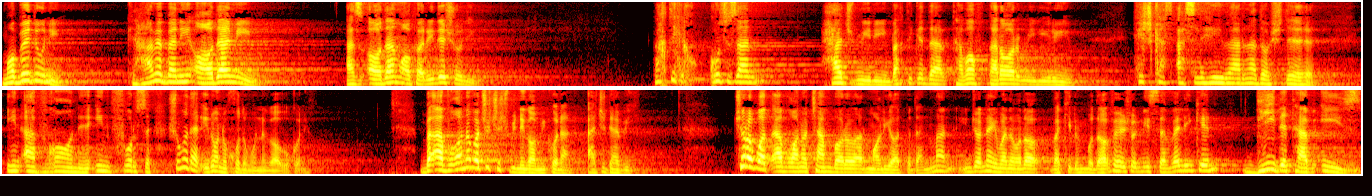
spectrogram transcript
ما بدونیم که همه بنی آدمیم. از آدم آفریده شدیم. وقتی که خصوصا حج میریم وقتی که در تواف قرار می‌گیریم هیچ کس اسلحه‌ای بر نداشته. این افغانه این فرسه. شما در ایران خودمون نگاه بکنیم. به افغانه با چه چشمی نگاه می‌کنن؟ اجنبی. چرا باید افغانا چند برابر مالیات بدن؟ من اینجا نیومدم حالا وکیل مدافعشون نیستم ولی که دید تبعیض.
